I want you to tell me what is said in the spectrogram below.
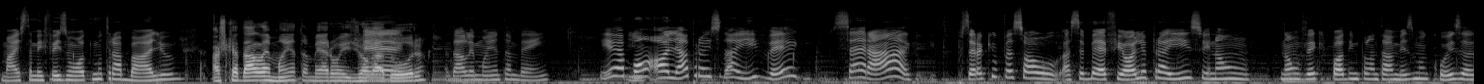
Mas também fez um ótimo trabalho. Acho que a da Alemanha também era uma ex-jogadora. A da Alemanha também. E é bom olhar pra isso daí e ver, será? Será que o pessoal, a CBF olha pra isso e não, não vê que pode implantar a mesma coisa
